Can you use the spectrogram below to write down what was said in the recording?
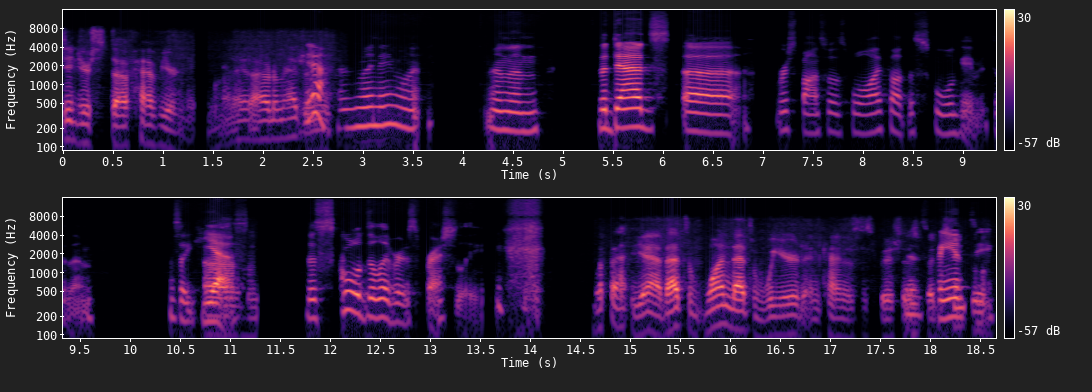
did your stuff have your name on it? I would imagine. Yeah, there's my name on it. And then the dad's uh response was, "Well, I thought the school gave it to them." I was like, "Yes, Um, the school delivers freshly. what the? Yeah, that's one that's weird and kind of suspicious. it's but fancy."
